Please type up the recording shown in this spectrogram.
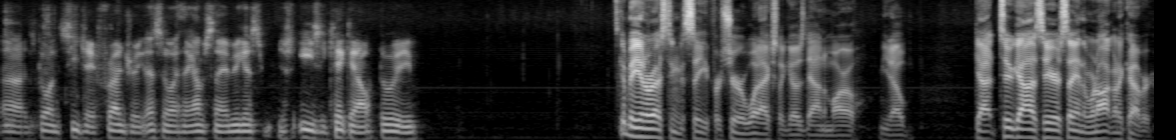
uh, going C.J. Fredrick. That's the only thing I'm saying because just easy kick out three. It's to be interesting to see for sure what actually goes down tomorrow. You know, got two guys here saying that we're not going to cover,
